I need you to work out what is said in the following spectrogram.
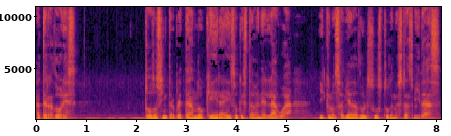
aterradores, todos interpretando qué era eso que estaba en el agua y que nos había dado el susto de nuestras vidas.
